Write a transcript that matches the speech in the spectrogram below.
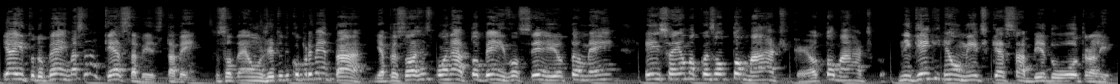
e aí, tudo bem? Mas você não quer saber se tá bem. Você só é um jeito de cumprimentar. E a pessoa responde, ah, tô bem, você, eu também. Isso aí é uma coisa automática, é automático. Ninguém que realmente quer saber do outro ali.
